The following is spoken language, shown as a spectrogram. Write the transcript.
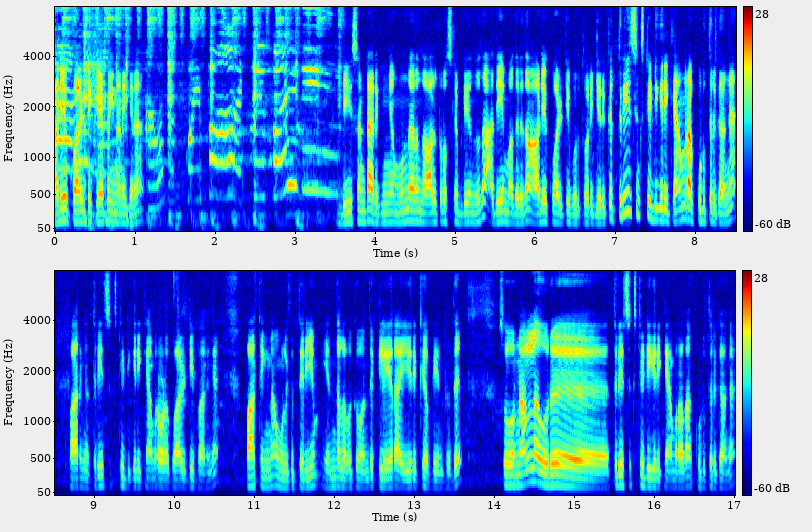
ஆடியோ குவாலிட்டி கேட்பீங்கன்னு நினைக்கிறேன். டீசெண்டாக இருக்குங்க. முன்னே இருந்த ஆல்ட்ரோஸில் எப்படி இருந்ததோ அதே மாதிரி தான் ஆடியோ குவாலிட்டி பொறுத்த வரைக்கும் இருக்குது த்ரீ சிக்ஸ்டி டிகிரி கேமரா கொடுத்துருக்காங்க. பாருங்கள் த்ரீ சிக்ஸ்டி டிகிரி கேமராவோட குவாலிட்டி பாருங்கள் பார்த்தீங்கன்னா உங்களுக்கு தெரியும் எந்த அளவுக்கு வந்து கிளியராக இருக்குது அப்படின்றது. ஸோ நல்ல ஒரு த்ரீ சிக்ஸ்டி டிகிரி கேமரா தான் கொடுத்துருக்காங்க.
